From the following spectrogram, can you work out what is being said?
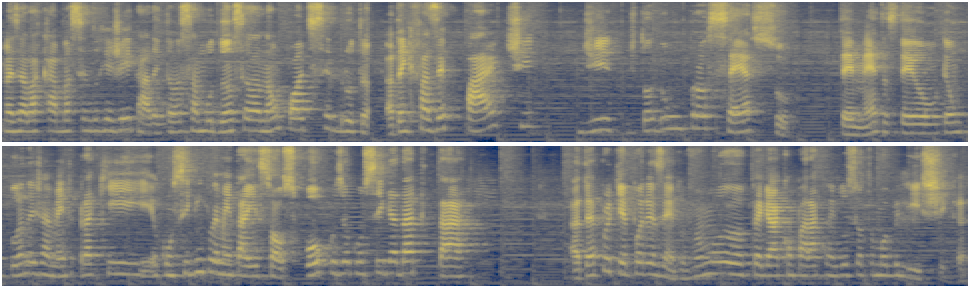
mas ela acaba sendo rejeitada. Então essa mudança ela não pode ser bruta. Ela tem que fazer parte de, de todo um processo, ter metas, ter um, ter um planejamento para que eu consiga implementar isso aos poucos, eu consiga adaptar. Até porque, por exemplo, vamos pegar comparar com a indústria automobilística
